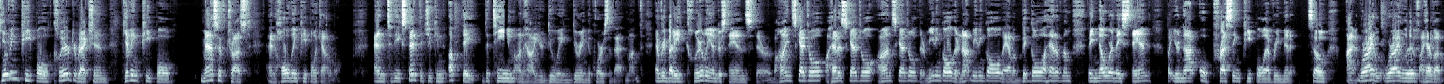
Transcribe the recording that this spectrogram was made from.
giving people clear direction, giving people massive trust, and holding people accountable. And to the extent that you can update the team on how you're doing during the course of that month, everybody clearly understands they're behind schedule, ahead of schedule, on schedule, they're meeting goal, they're not meeting goal, they have a big goal ahead of them, they know where they stand, but you're not oppressing people every minute. So I, where I where I live, I have a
